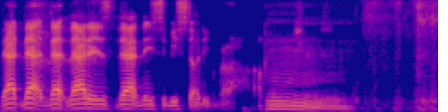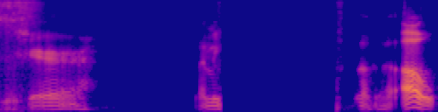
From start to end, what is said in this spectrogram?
That that that that is that needs to be studied, bro. Okay, cheers. Sure. Let me. Oh,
